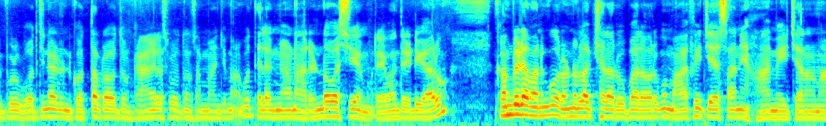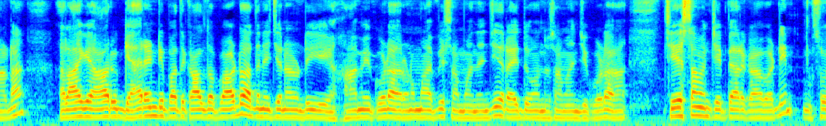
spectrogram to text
ఇప్పుడు వచ్చినటువంటి కొత్త ప్రభుత్వం కాంగ్రెస్ ప్రభుత్వం సంబంధించి మనకు తెలంగాణ రెండవ సీఎం రేవంత్ రెడ్డి గారు కంప్లీట్ వరకు రెండు లక్షల రూపాయల వరకు మాఫీ చేస్తానని హామీ ఇచ్చారనమాట అలాగే ఆరు గ్యారంటీ పథకాలతో పాటు అతను ఇచ్చినటువంటి హామీ కూడా రుణమాఫీ సంబంధించి రైతు బంధు సంబంధించి కూడా చేస్తామని చెప్పారు కాబట్టి సో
